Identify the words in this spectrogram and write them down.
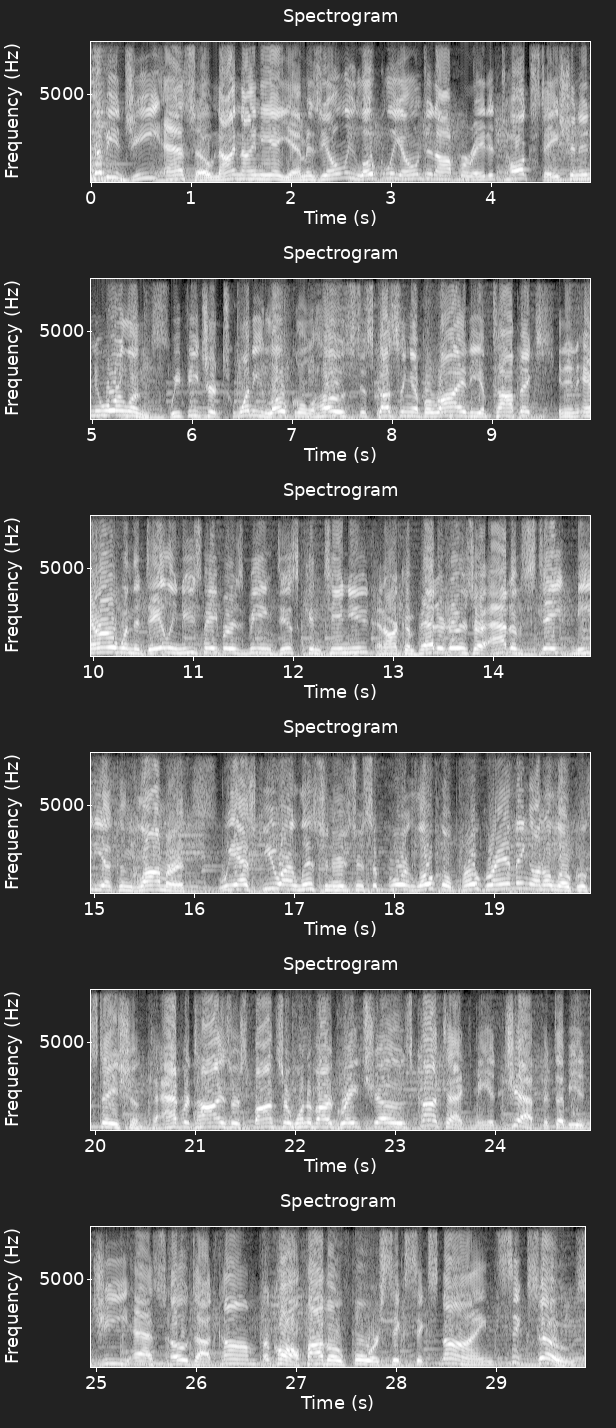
WGSO 990 AM is the only locally owned and operated talk station in New Orleans. We feature 20 local hosts discussing a variety of topics. In an era when the daily newspaper is being discontinued and our competitors are out of state media conglomerates, we ask you, our listeners, to support local programming on a local station. To advertise or sponsor one of our great shows, contact me at jeff at WGSO.com or call 504 669 6076.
